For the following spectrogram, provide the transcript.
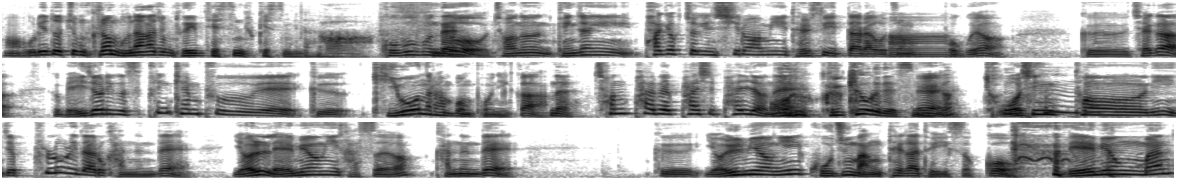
어, 우리도 좀 그런 문화가 좀 도입됐으면 좋겠습니다. 아, 그 부분도 네. 저는 굉장히 파격적인 실험이 될 수 있다라고 좀 아... 보고요. 그 제가 그 메이저리그 스프링 캠프의 그 기원을 한번 보니까 네. 1888년에 어, 그렇게 오래됐습니까? 네, 워싱턴이 이제 플로리다로 갔는데 14명이 갔어요. 갔는데 그 10명이 고주망태가 돼 있었고 4명만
